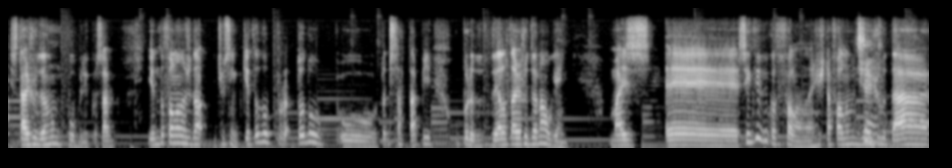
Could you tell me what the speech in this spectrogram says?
estar ajudando um público, sabe? E eu não tô falando de, tipo assim, porque todo, todo o, toda startup, o produto dela tá ajudando alguém. Mas é, você entende o que eu tô falando? A gente tá falando de Sim. ajudar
